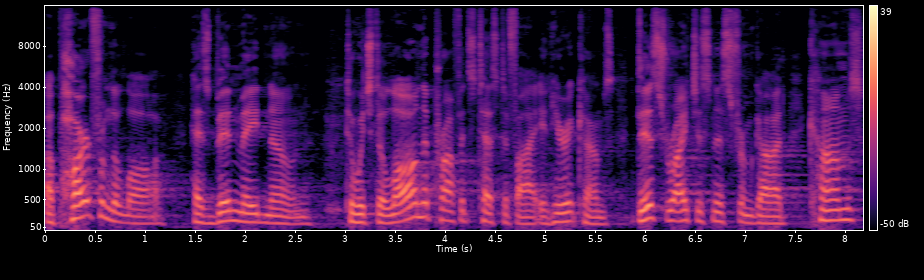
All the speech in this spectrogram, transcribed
apart from the law, has been made known, to which the law and the prophets testify. And here it comes. This righteousness from God comes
